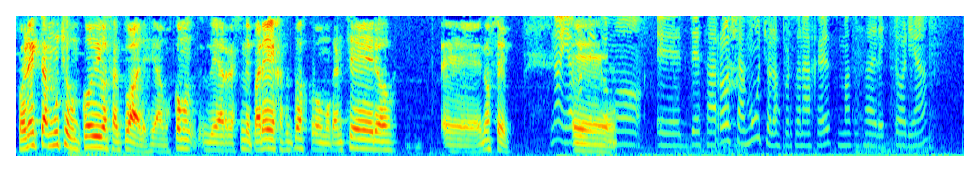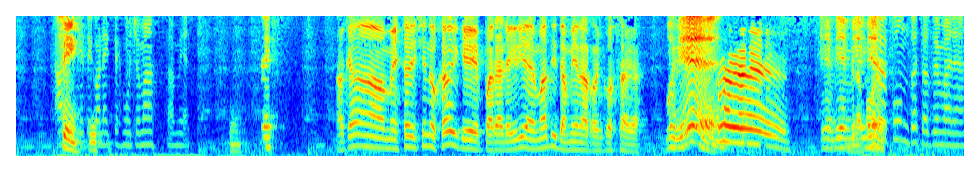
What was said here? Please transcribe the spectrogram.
conecta mucho con códigos actuales, digamos, como de la relación de parejas, todos como cancheros, eh, no sé. No, y aparte Eh. como desarrolla mucho los personajes, más allá de la historia, Sí. hace que te conectes mucho más también. Acá me está diciendo Javi que para alegría de Mati también arrancó Saga. Muy bien. Bien, bien, bien, bien. a punto esta semana,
